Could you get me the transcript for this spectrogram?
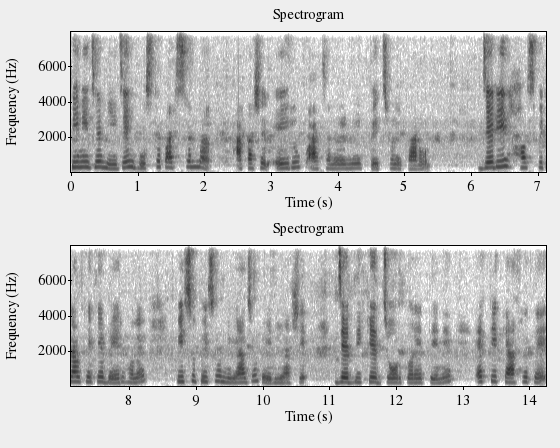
তিনি যে নিজেই বুঝতে পারছেন না আকাশের এইরূপ আচরণের পেছনে কারণ। জেডি হসপিটাল থেকে বের হলে পিছু পিছু নিয়াজও বেরিয়ে আসে। যেদিকে জোর করে টেনে একটি ক্যাফেতে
